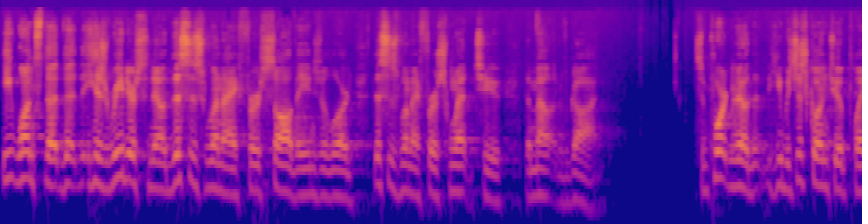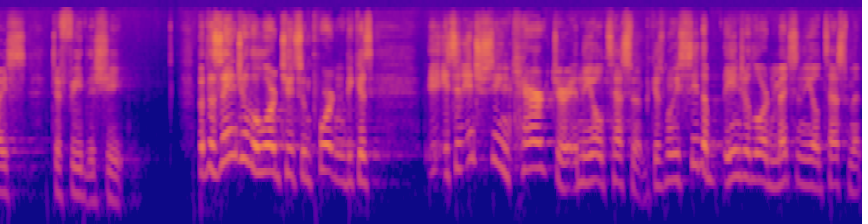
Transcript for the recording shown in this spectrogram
he wants the, the, his readers to know this is when I first saw the angel of the Lord. This is when I first went to the mountain of God. It's important to know that he was just going to a place to feed the sheep. But this angel of the Lord, too, it's important because it's an interesting character in the Old Testament because when we see the angel of the Lord mentioned in the Old Testament,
